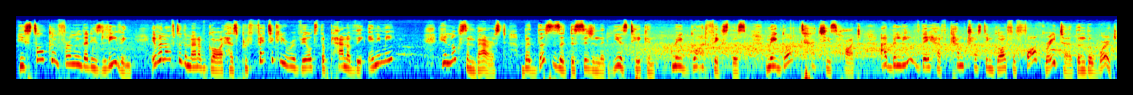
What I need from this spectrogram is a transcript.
He's still confirming that he's leaving, even after the man of God has prophetically revealed the plan of the enemy. He looks embarrassed, but this is a decision that he has taken. May God fix this. May God touch his heart. I believe they have come trusting God for far greater than the word.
